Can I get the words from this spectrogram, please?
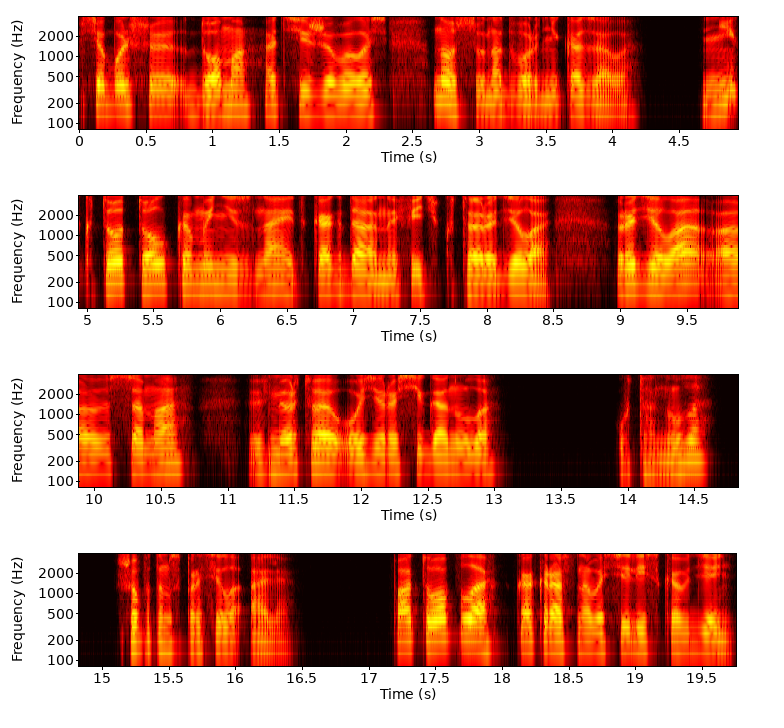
все больше дома отсиживалась, носу на двор не казала. Никто толком и не знает, когда она Федьку-то родила. Родила, а сама в мертвое озеро сиганула. «Утонула?» — шепотом спросила Аля. «Потопла как раз на Василиска в день.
